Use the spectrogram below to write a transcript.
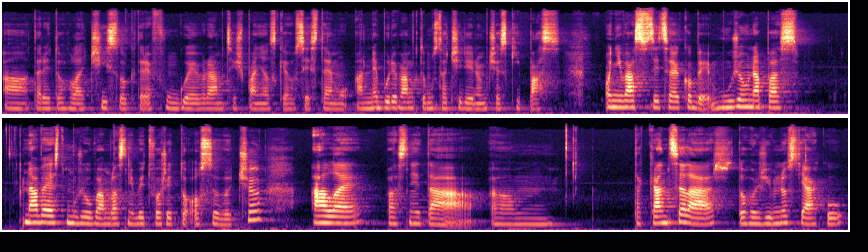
a tady tohle číslo, které funguje v rámci španělského systému a nebude vám k tomu stačit jenom český pas. Oni vás sice jakoby můžou na pas navést, můžou vám vlastně vytvořit to OSVČ, ale vlastně ta, um, ta kancelář toho živnostáku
